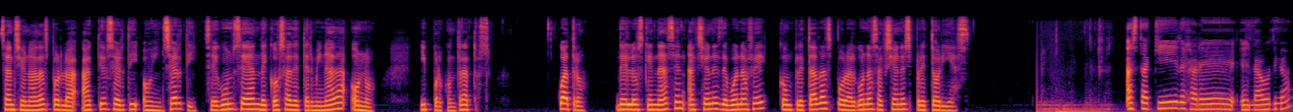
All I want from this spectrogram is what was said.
Sancionadas por la actio certi o incerti, según sean de cosa determinada o no, y por contratos. 4. De los que nacen acciones de buena fe completadas por algunas acciones pretorias. Hasta aquí dejaré el audio.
